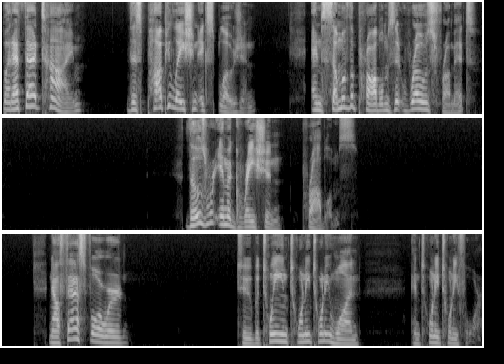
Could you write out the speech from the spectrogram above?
But at that time, this population explosion and some of the problems that rose from it those were immigration problems. Now, fast forward to between 2021 and 2024.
